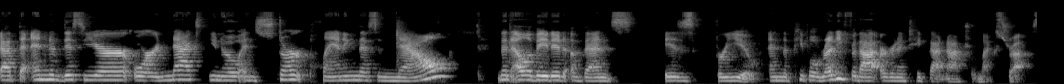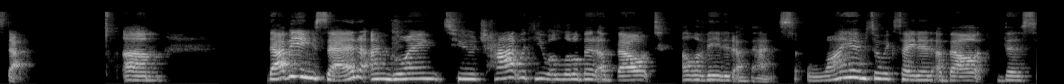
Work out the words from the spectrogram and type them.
at the end of this year or next, you know, and start planning this now, then elevated events is for you. And the people ready for that are going to take that natural next step. Um, that being said, I'm going to chat with you a little bit about elevated events. Why I'm so excited about this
